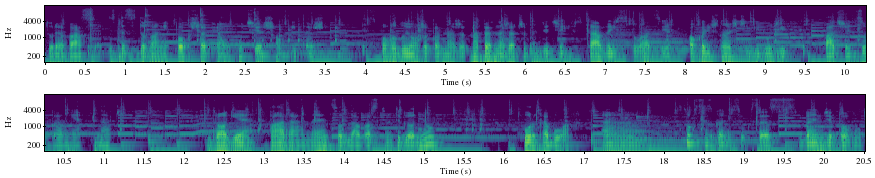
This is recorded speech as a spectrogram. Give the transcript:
które Was zdecydowanie pokrzepią, ucieszą i też spowodują, że pewne, na pewne rzeczy będziecie i w sprawy, i sytuacje, okoliczności i ludzi patrzeć zupełnie inaczej. Drogie barany, co dla Was w tym tygodniu? Czwórka buław. Eee, Sukces goni sukces, będzie powód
